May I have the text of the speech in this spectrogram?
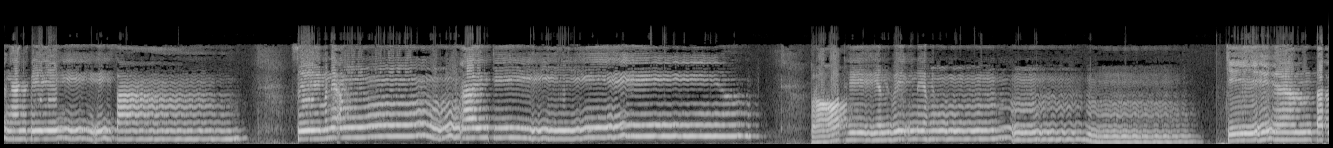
ឆ្ងាញ់ពីសា សេម្នាក់ឯងជាប្រធានវិនិច្ឆ័យជាតត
